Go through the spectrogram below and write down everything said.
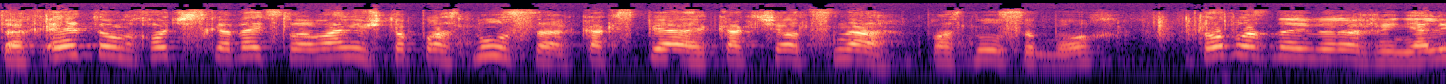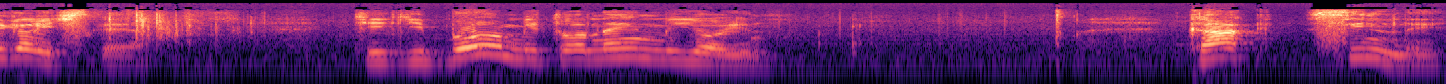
Так это он хочет сказать словами, что проснулся, как спя, как от сна, проснулся Бог. Это образное выражение, аллегорическое. Кигибо митронейн миоин. Как сильный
